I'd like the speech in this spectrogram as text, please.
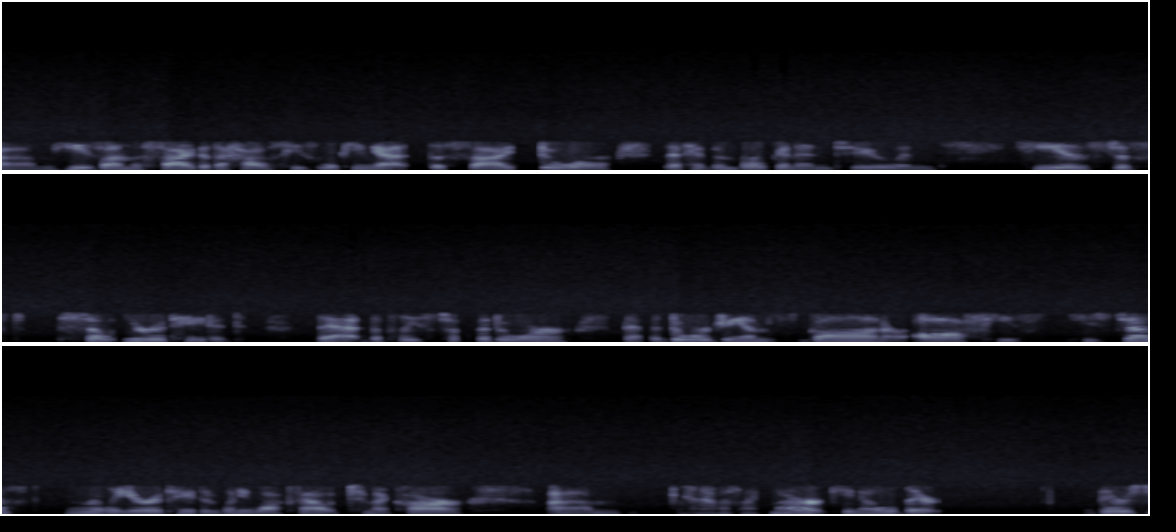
Um, he's on the side of the house. He's looking at the side door that had been broken into, and he is just so irritated that the police took the door, that the door jamb's gone or off. He's he's just really irritated when he walks out to my car. Um, and I was like, Mark, you know, there there's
